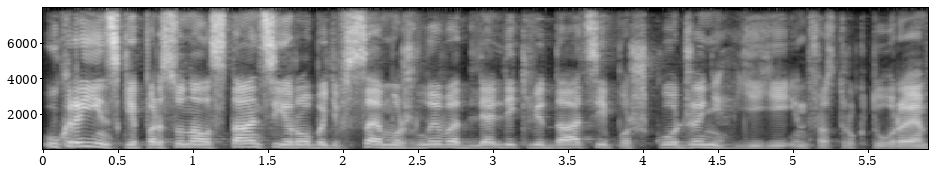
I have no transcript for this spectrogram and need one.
Український персонал станції робить все можливе для ліквідації пошкоджень її інфраструктури.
